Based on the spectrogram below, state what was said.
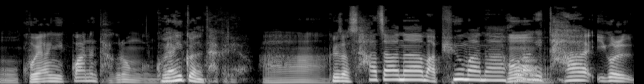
어, 고양이 과는 다 그런 건가? 고양이과는 다 그래요. 아. 그래서 사자나 막 퓨마나 호랑이 어. 다 이걸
